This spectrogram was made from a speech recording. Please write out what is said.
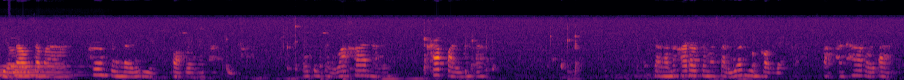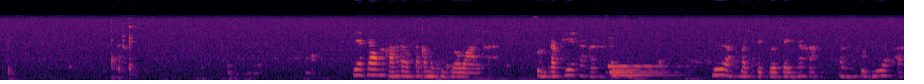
เดี๋ยวเราจะมาเพิ่มเติมรายละเอียดกรอกรายงานภาษีค่ะเราจะใส่ว่าค่าน้ำค่าไฟนะคะ จากนั้นนะคะเราจะมาใส่ยอดเงินก่อนแวตค่ะ3,500 บาทแยกนอกนะคะ เราจะกำหนดเป็นตัว y ค่ะ ส่วนประเภทนะคะใส่จุดเลือกแบบ7%นต์นะคะจากนั้นกดเลือกค่ะ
